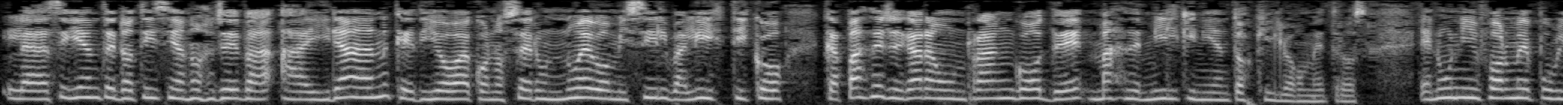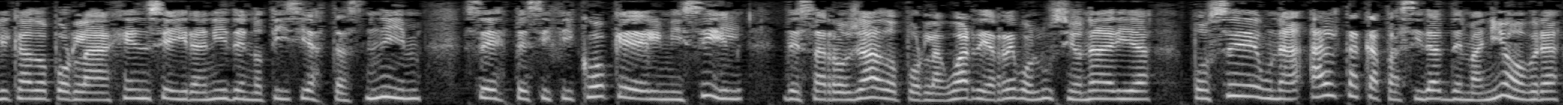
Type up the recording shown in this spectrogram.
La siguiente noticia nos lleva a Irán, que dio a conocer un nuevo misil balístico capaz de llegar a un rango de más de 1.500 kilómetros. En un informe publicado por la agencia iraní de noticias Tasnim, se especificó que el misil, desarrollado por la Guardia Revolucionaria, posee una alta capacidad de maniobra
